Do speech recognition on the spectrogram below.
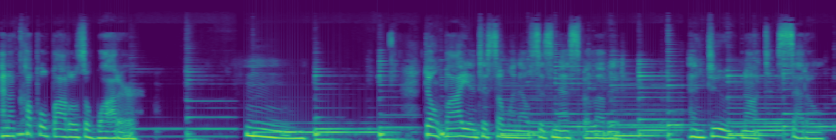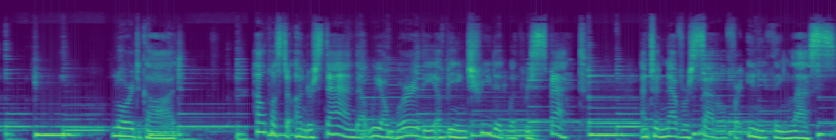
and a couple bottles of water. Hmm. Don't buy into someone else's mess, beloved, and do not settle. Lord God, help us to understand that we are worthy of being treated with respect and to never settle for anything less.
